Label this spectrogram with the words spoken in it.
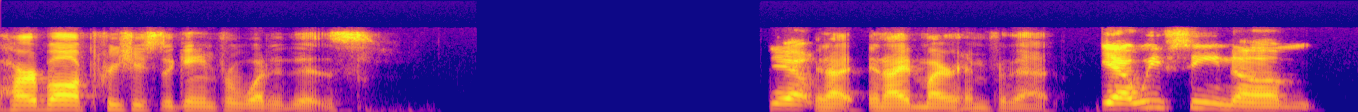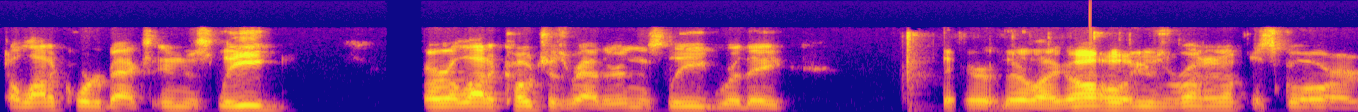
Harbaugh appreciates the game for what it is. Yeah, and I and I admire him for that. Yeah, we've seen um, a lot of quarterbacks in this league, or a lot of coaches rather in this league, where they they're they're like, oh, he was running up the score.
